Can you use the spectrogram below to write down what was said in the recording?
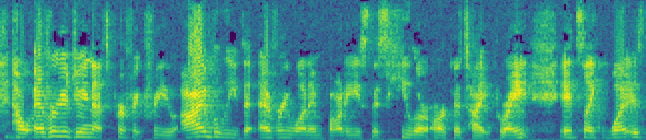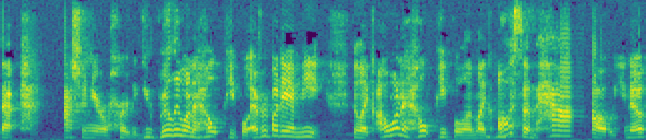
Mm-hmm. However, you're doing that's perfect for you. I believe that everyone embodies this healer archetype, right? It's like, what is that passion in your heart that you really want to help people. Everybody I meet, they're like, I want to help people. I'm like, mm-hmm. awesome. How? You know?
